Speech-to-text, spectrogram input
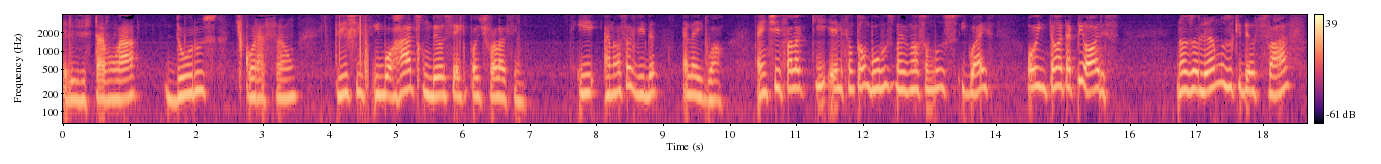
eles estavam lá duros de coração, tristes, emborrados com Deus, se é que pode falar assim. E a nossa vida, ela é igual. A gente fala que eles são tão burros, mas nós somos iguais, ou então até piores. Nós olhamos o que Deus faz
